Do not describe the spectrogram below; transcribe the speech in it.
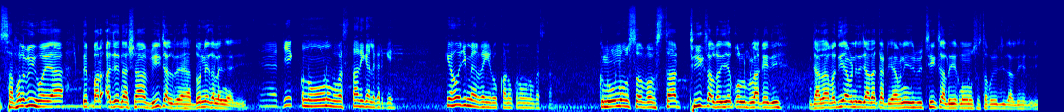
ਸਫਲ ਵੀ ਹੋਇਆ ਤੇ ਪਰ ਅਜੇ ਨਸ਼ਾ ਵੀ ਚੱਲ ਰਿਹਾ ਹੈ। ਦੋਨੇ ਗੱਲਾਂ ਹੀ ਆ ਜੀ। ਜੇ ਕਾਨੂੰਨ ਵਿਵਸਥਾ ਦੀ ਗੱਲ ਕਰੀਏ ਕਿਹੋ ਜੀ ਮਿਲ ਰਹੀ ਲੋਕਾਂ ਨੂੰ ਕਾਨੂੰਨ ਵਿਵਸਥਾ? ਕਾਨੂੰਨ ਵਿਵਸਥਾ ਠੀਕ ਚੱਲ ਰਹੀ ਹੈ ਕੁੱਲ ਮਿਲਾ ਕੇ ਜੀ। ਜ਼ਿਆਦਾ ਵਧੀਆ ਵੀ ਨਹੀਂ ਤੇ ਜ਼ਿਆਦਾ ਘਟੀਆ ਵੀ ਨਹੀਂ ਵੀ ਠੀਕ ਚੱਲ ਰਹੀ ਹੈ ਕਾਨੂੰਨ ਵਿਵਸਥਾ, ਕੋਈ ਜੀ ਗੱਲ ਨਹੀਂ ਹੈਗੀ ਜੀ।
